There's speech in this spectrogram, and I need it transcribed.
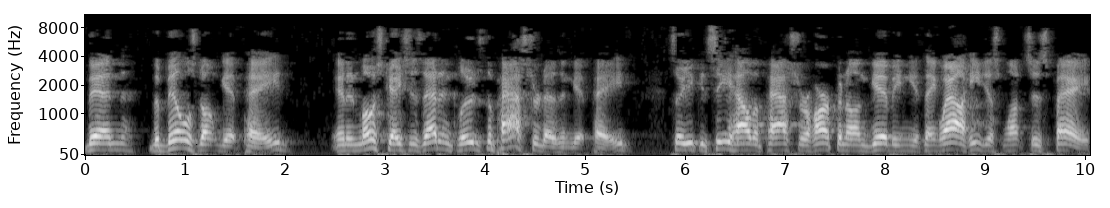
then the bills don't get paid. And in most cases, that includes the pastor doesn't get paid. So you can see how the pastor harping on giving, you think, wow, he just wants his pay.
